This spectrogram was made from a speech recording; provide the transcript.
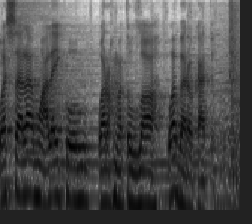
Wassalamualaikum warahmatullahi wabarakatuh.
